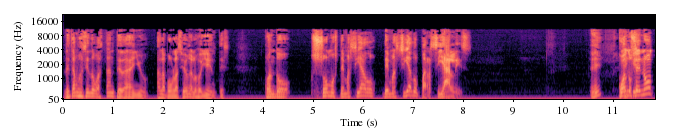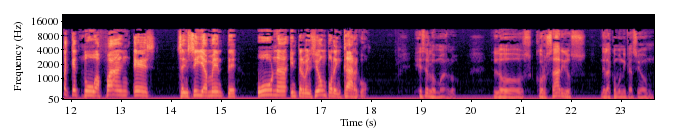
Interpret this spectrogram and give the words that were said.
le estamos haciendo bastante daño a la población, a los oyentes, cuando somos demasiado, demasiado parciales. ¿Eh? Cuando es que... se nota que tu afán es sencillamente una intervención por encargo. Eso es lo malo los corsarios de la comunicación.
